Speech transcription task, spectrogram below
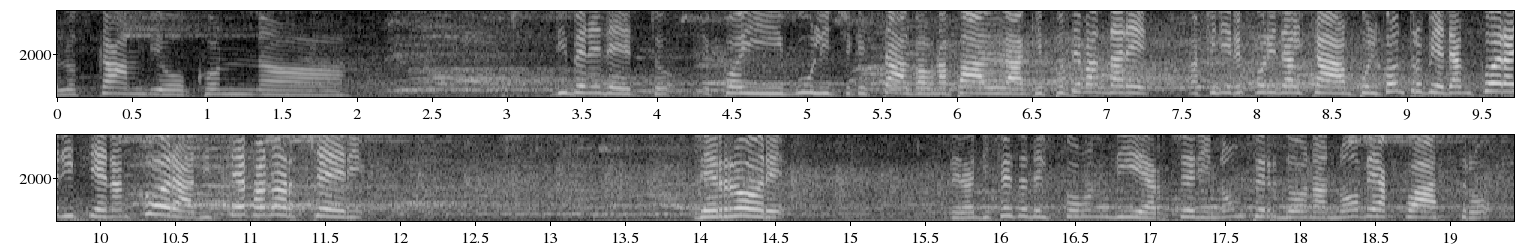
lo scambio con uh, Di Benedetto e poi Vulic che salva una palla che poteva andare a finire fuori dal campo. Il contropiede ancora di Siena ancora di Stefano Arcieri. L'errore della difesa del Fondi Arcieri non perdona 9 a 4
